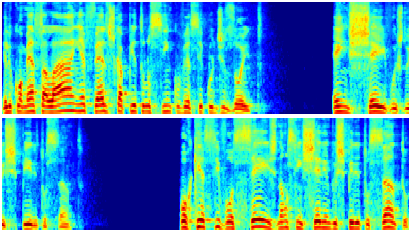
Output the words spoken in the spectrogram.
Ele começa lá em Efésios capítulo 5, versículo 18. Enchei-vos do Espírito Santo. Porque se vocês não se encherem do Espírito Santo,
